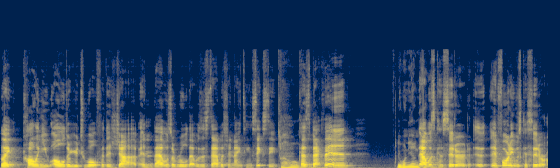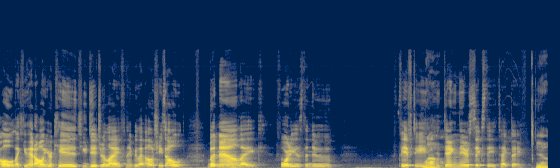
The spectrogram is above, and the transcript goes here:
like calling you old or you're too old for this job. And that was a rule that was established in 1960. Oh. Because back then, They weren't young. that people. was considered, and 40 was considered old. Like you had all your kids, you did your life, and they'd be like, oh, she's old. But now, like, 40 is the new 50, Wow. dang near 60 type thing. Yeah.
